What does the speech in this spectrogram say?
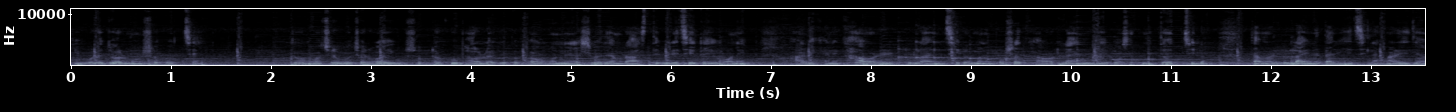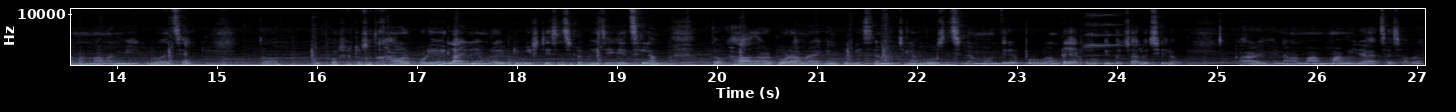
কী বলে জন্ম উৎসব হচ্ছে। তো বছর বছর হয় উৎসবটা খুব ভালো লাগে। তো ভগবানের আশীর্বাদে আমরা আসতে পেরেছি এটাই অনেক। আর এখানে খাবারের একটু লাইন ছিল মানে প্রসাদ খাওয়ার লাইন দিয়ে প্রসাদ নিতে হচ্ছিল। তো আমরা একটু লাইনে দাঁড়িয়েছিলাম, আর এই যে আমার মামার মেয়েগুলো আছে। তো প্রসাদ টসাদ খাওয়ার পরে লাইনে আমরা একটু বৃষ্টি এসেছিল, ভিজে গেছিলাম। তো খাওয়া দাওয়ার পর আমরা এখানে একটু বিশ্রাম নিচ্ছিলাম, বসেছিলাম মন্দিরের প্রোগ্রামটা এখনও কিন্তু চালু ছিল। আর এখানে আমার মামিরা আছে সবাই।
